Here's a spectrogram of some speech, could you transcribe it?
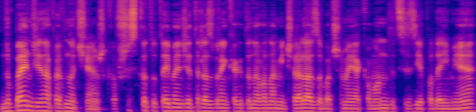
No będzie na pewno ciężko. Wszystko tutaj będzie teraz w rękach Donowana Michela. Zobaczymy, jaką on decyzję podejmie.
